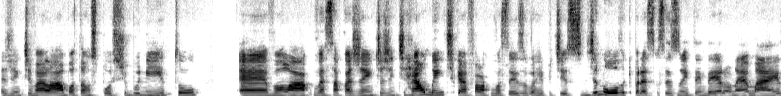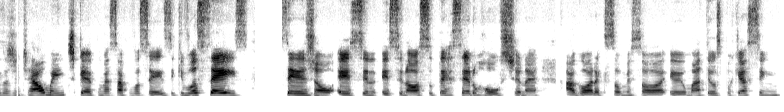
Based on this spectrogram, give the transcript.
A gente vai lá botar uns posts bonitos É, vão lá conversar com a gente. A gente realmente quer falar com vocês. Eu vou repetir isso de novo, que parece que vocês não entenderam, né? Mas a gente realmente quer conversar com vocês e que vocês sejam esse, esse nosso terceiro host, né? Agora que somos só eu e o Matheus, porque assim,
